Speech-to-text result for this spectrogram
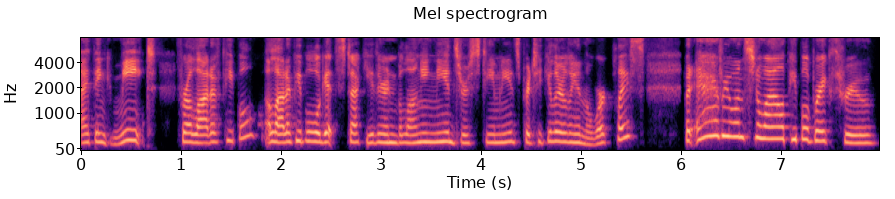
I think meet for a lot of people. A lot of people will get stuck either in belonging needs or esteem needs, particularly in the workplace. But every once in a while, people break through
